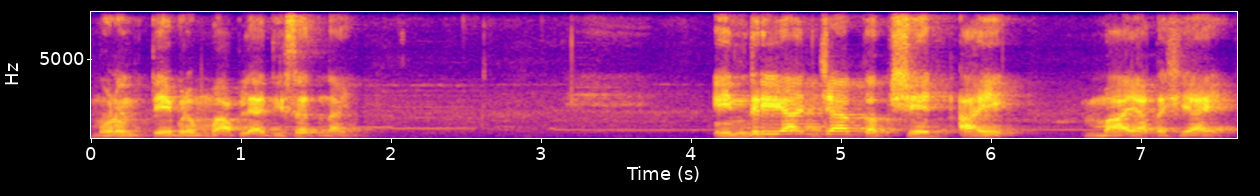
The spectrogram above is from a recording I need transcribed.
म्हणून ते ब्रह्म आपल्याला दिसत नाही. इंद्रियांच्या कक्षेत आहे. माया कशी आहे?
